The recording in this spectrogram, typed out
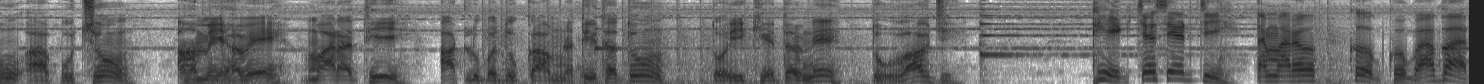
હું આપું છું. અમે હવે મારાથી આટલું બધું કામ નથી થતું, તો એ ખેતરને તું વાવજે. ઠીક છે શેઠજી, તમારો ખૂબ ખૂબ આભાર.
